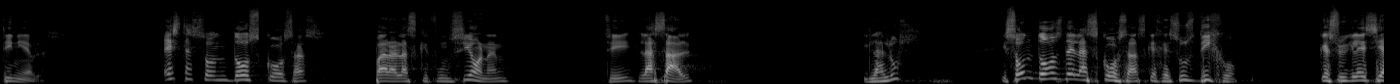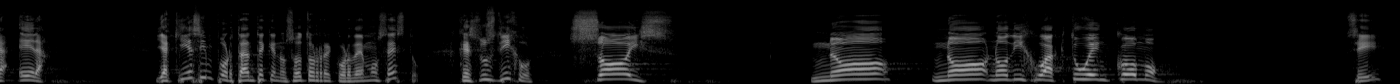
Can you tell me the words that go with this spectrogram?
tinieblas. Estas son dos cosas para las que funcionan, ¿sí? La sal y la luz. Y son dos de las cosas que Jesús dijo que su iglesia era. Y aquí es importante que nosotros recordemos esto. Jesús dijo, sois. No, no, no dijo actúen como. ¿Sí?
